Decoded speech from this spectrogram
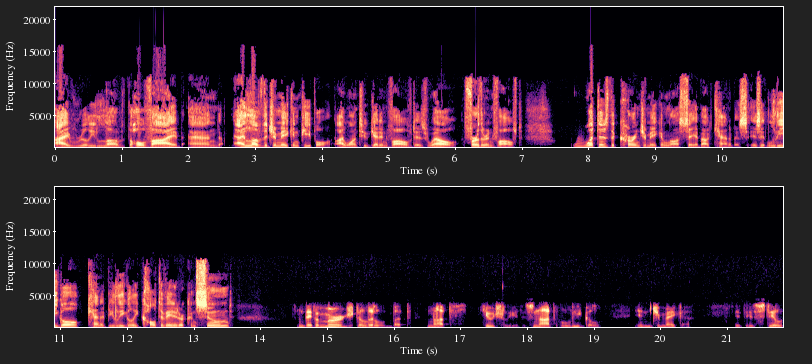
I really love the whole vibe, and I love the Jamaican people. I want to get involved as well, further involved. What does the current Jamaican law say about cannabis? Is it legal? Can it be legally cultivated or consumed? They've emerged a little, but not hugely. It is not legal in Jamaica. It is still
